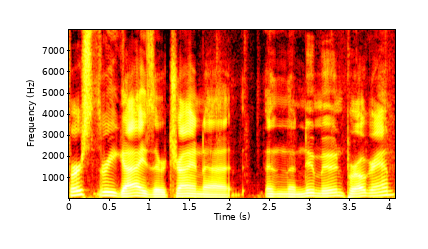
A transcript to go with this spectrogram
first three guys they're trying uh, in the new moon program.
